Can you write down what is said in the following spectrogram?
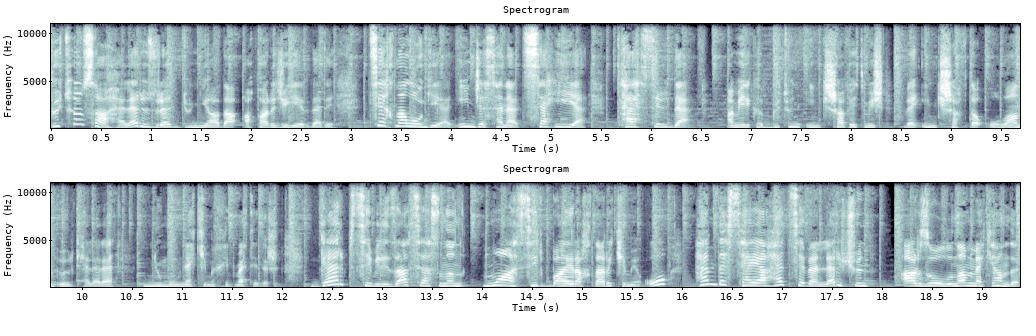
bütün sahələr üzrə dünyada aparıcı yerdədir. Texnologiya, incəsənət, səhiyyə, təhsildə Amerika bütün inkişaf etmiş və inkişafda olan ölkələrə nümunə kimi xidmət edir. Qərb sivilizasiyasının müasir bayraqları kimi o, həm də səyahət sevənlər üçün arzu olunan məkandır.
